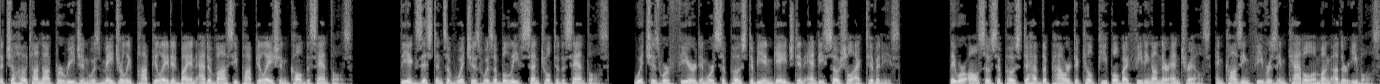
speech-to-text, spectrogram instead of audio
The Chotanagpur region was majorly populated by an Adivasi population called the Santhals. The existence of witches was a belief central to the Santhals. Witches were feared and were supposed to be engaged in anti-social activities. They were also supposed to have the power to kill people by feeding on their entrails, and causing fevers in cattle among other evils.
